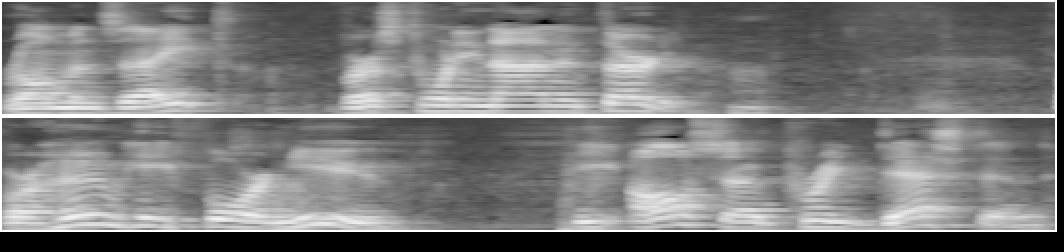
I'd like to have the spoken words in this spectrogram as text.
Romans 8, verse 29 and 30. For whom he foreknew, he also predestined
